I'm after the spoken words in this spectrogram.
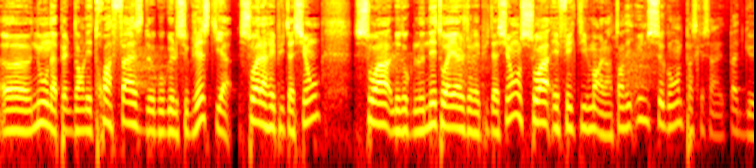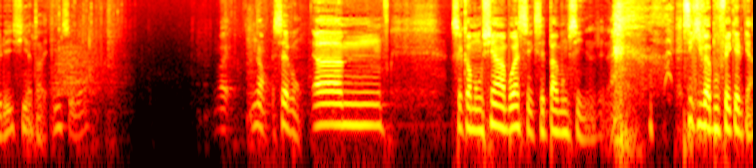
euh, nous on appelle dans les trois phases de Google Suggest, il y a soit la réputation, soit le, donc le nettoyage de réputation, soit effectivement, alors attendez une seconde parce que ça n'arrête pas de gueuler ici, attendez une seconde. Ouais, non, c'est bon. Euh, c'est quand mon chien aboie, c'est que c'est pas bon signe. c'est qu'il va bouffer quelqu'un.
